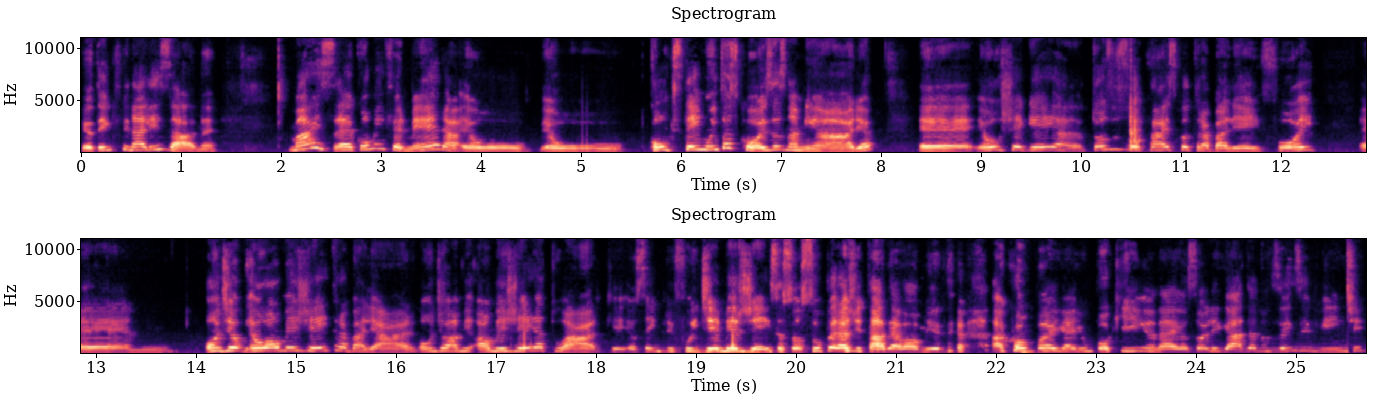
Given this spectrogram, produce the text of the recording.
Eu tenho que finalizar, né? Mas, é, como enfermeira, eu, eu conquistei muitas coisas na minha área. É, eu cheguei a todos os locais que eu trabalhei foi é, onde eu, eu, almejei trabalhar, onde eu almejei atuar, que eu sempre fui de emergência, sou super agitada, o Almir acompanha aí um pouquinho, né? Eu sou ligada no 220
